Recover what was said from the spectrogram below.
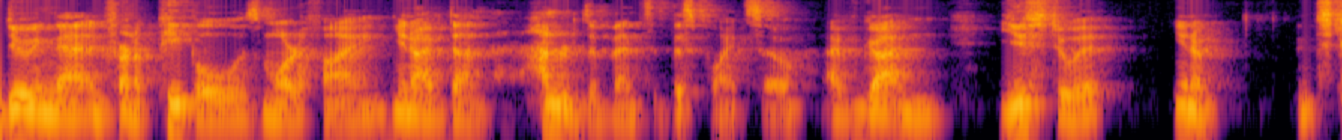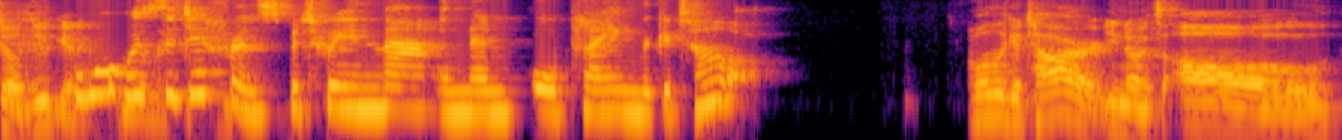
Doing that in front of people was mortifying. You know, I've done hundreds of events at this point, so I've gotten used to it. You know, still do get. what was the difference between that and then or playing the guitar? Well, the guitar, you know, it's all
